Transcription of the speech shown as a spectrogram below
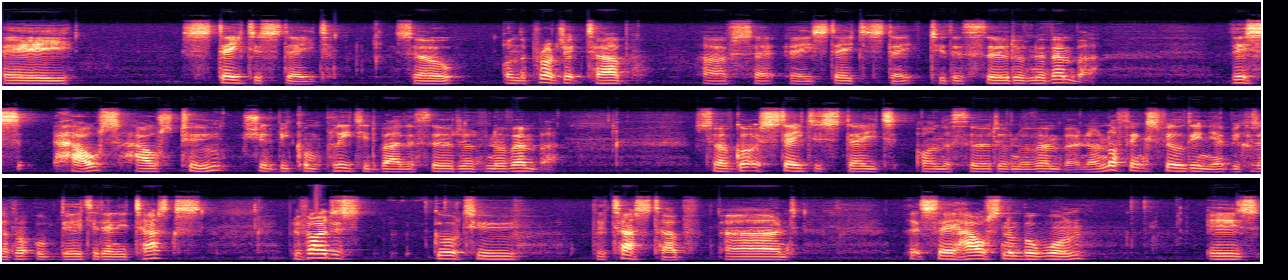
a status date. So on the project tab I've set a status date to the 3rd of November. This house, house 2, should be completed by the 3rd of November. So I've got a status date on the 3rd of November. Now nothing's filled in yet because I've not updated any tasks. But if I just go to the task tab and let's say house number 1 is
